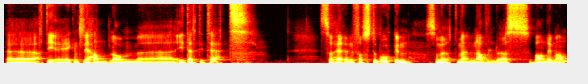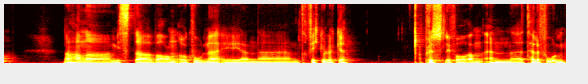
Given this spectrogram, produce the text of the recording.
Eh, at de egentlig handler om eh, identitet. Så her i den første boken så møter vi en navnløs, vanlig mann. Men han har mista barn og kone i en uh, trafikkulykke. Plutselig får han en uh, telefon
